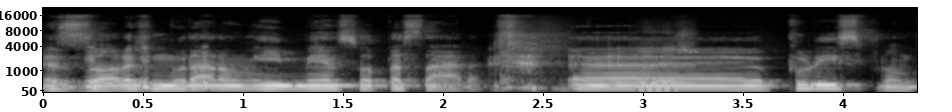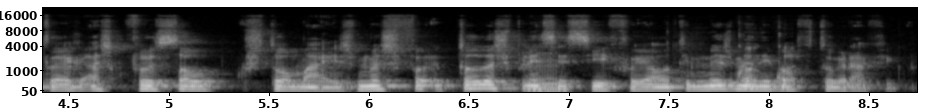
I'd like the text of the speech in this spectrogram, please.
as horas demoraram imenso a passar. Uh, por isso, pronto, acho que foi só o que custou mais. Mas foi, toda a experiência hum. em si foi ótima, mesmo a nível fotográfico.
